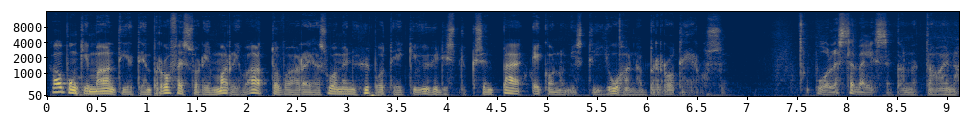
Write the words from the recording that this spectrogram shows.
kaupunkimaantieteen professori Mari Vaattovaara ja Suomen hypoteekkiyhdistyksen pääekonomisti Juhana Broterus. Puolessa välissä kannattaa aina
